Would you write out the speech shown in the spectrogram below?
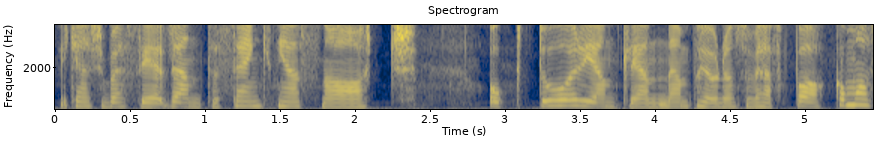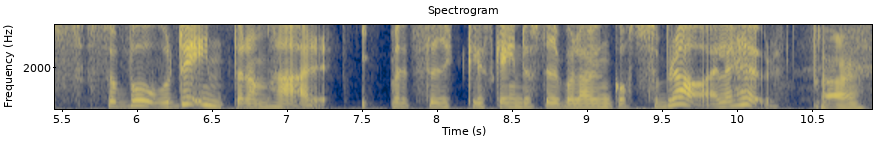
vi kanske börjar se räntesänkningar snart och då är det egentligen den perioden som vi haft bakom oss så borde inte de här väldigt cykliska industribolagen gått så bra, eller hur? Nej,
